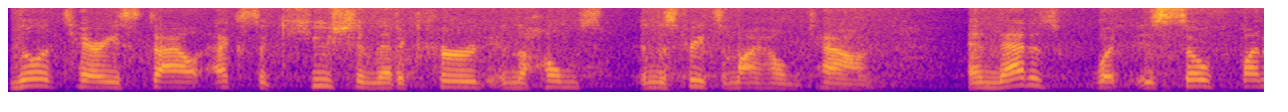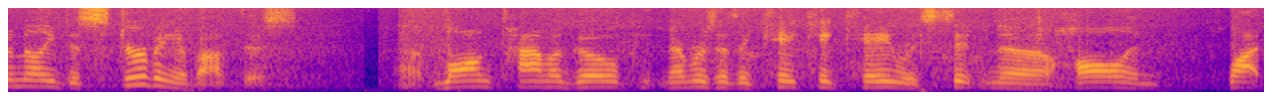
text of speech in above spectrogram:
military style execution that occurred in the homes in the streets of my hometown. And that is what is so fundamentally disturbing about this. A long time ago, members of the KKK would sit in a hall and plot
